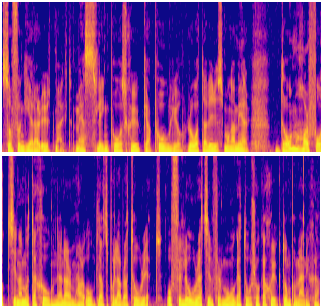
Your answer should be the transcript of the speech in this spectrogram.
som fungerar utmärkt. Mässling, påssjuka, polio, rotavirus, många mer. De har fått sina mutationer när de har odlats på laboratoriet och förlorat sin förmåga att orsaka sjukdom på människa.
